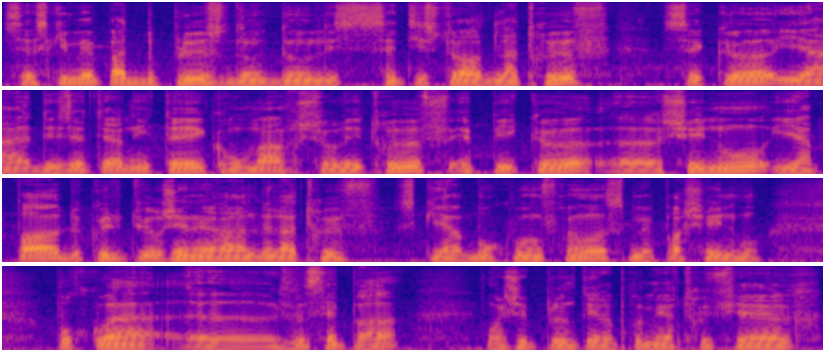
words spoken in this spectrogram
C'est ce qui m'épate de plus dans, cette histoire de la truffe, c'est qu'il y a des éternités qu'on marche sur les truffes et puis que euh, chez nous, il n'y a pas de culture générale de la truffe, ce qu'il y a beaucoup en France, mais pas chez nous. Pourquoi euh, Je ne sais pas. Moi, j'ai planté la première truffière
